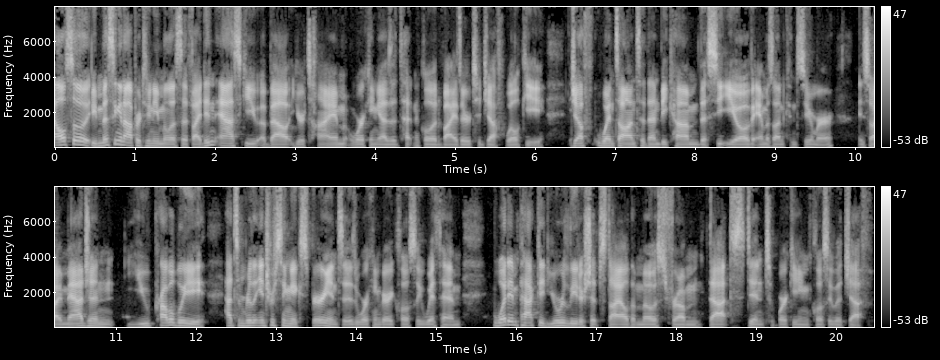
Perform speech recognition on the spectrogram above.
also be missing an opportunity, Melissa, if I didn't ask you about your time working as a technical advisor to Jeff Wilke. Jeff went on to then become the CEO of Amazon Consumer. And so I imagine you probably had some really interesting experiences working very closely with him. What impacted your leadership style the most from that stint working closely with Jeff?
